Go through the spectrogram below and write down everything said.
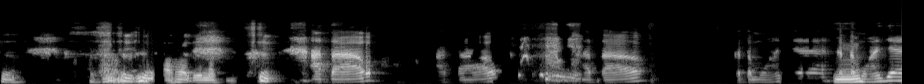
Atau atau atau ketemu aja, Hmm. ketemu aja.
